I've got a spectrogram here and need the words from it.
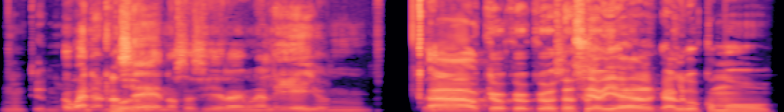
no entiendo. Pero bueno, no sé, no sé si era una ley o... pero Ah, ok, ok, ok. O sea, sí había algo como.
